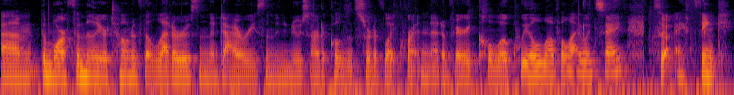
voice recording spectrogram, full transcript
um, the more familiar tone of the letters and the diaries and the news articles, it's sort of like written at a very colloquial level, I would say. So I think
